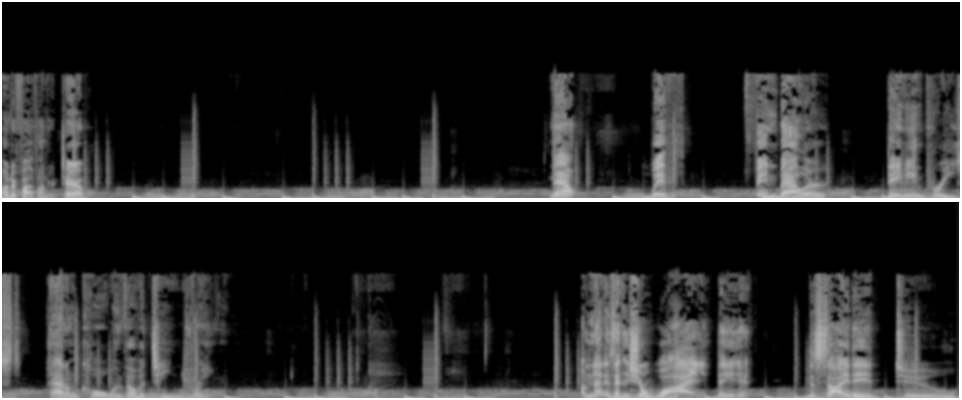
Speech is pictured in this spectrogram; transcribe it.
Under 500. Terrible. Now, with Finn Balor, Damian Priest, Adam Cole, and Velveteen Dream. I'm not exactly sure why they decided to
